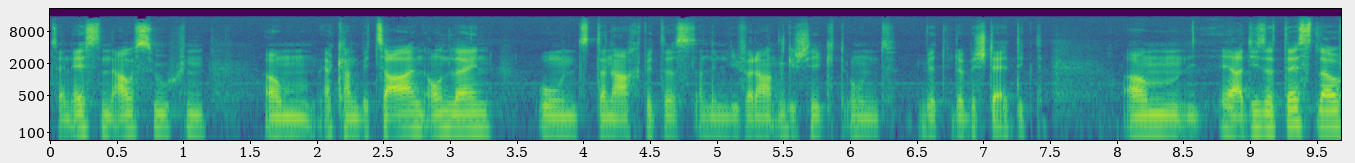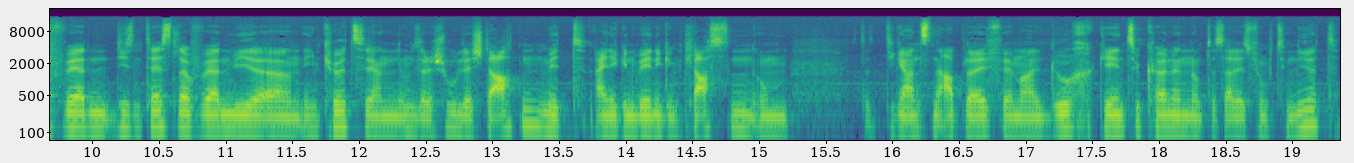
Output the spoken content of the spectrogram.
sein Essen aussuchen, ähm, er kann bezahlen online und danach wird das an den Lieferanten geschickt und wird wieder bestätigt. Ähm, ja, dieser Testlauf werden, diesen Testlauf werden wir ähm, in Kürze an unserer Schule starten mit einigen wenigen Klassen, um die ganzen Abläufe mal durchgehen zu können, ob das alles funktioniert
